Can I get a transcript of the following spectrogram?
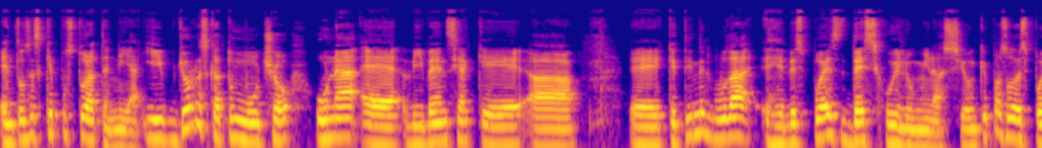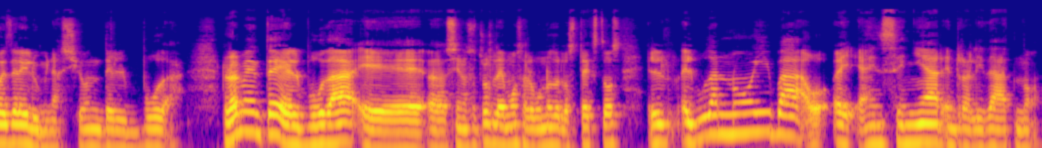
Entonces, ¿qué postura tenía? Y yo rescato mucho una eh, vivencia que... Uh, eh, que tiene el Buda eh, después de su iluminación. ¿Qué pasó después de la iluminación del Buda? Realmente el Buda, eh, ah, si nosotros leemos algunos de los textos, el, Buda no iba a, enseñar en realidad, ¿no?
